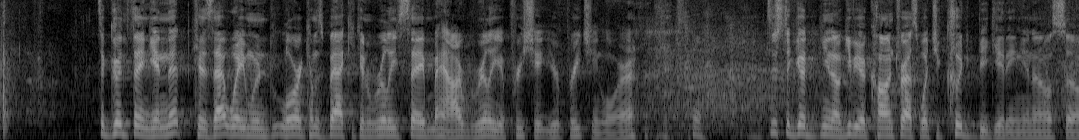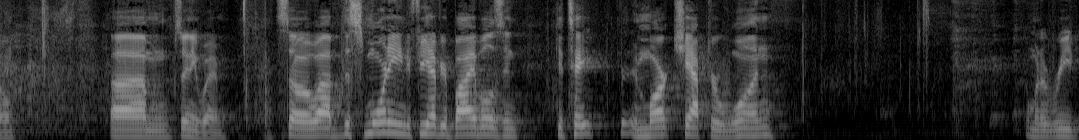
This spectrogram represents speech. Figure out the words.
It's a good thing, isn't it? Because that way, when Laura comes back, you can really say, Man, I really appreciate your preaching, Laura. Just a good, you know, give you a contrast what you could be getting, you know. So, um, so anyway, so uh, this morning, if you have your Bibles and you take Mark chapter 1. I'm going to read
